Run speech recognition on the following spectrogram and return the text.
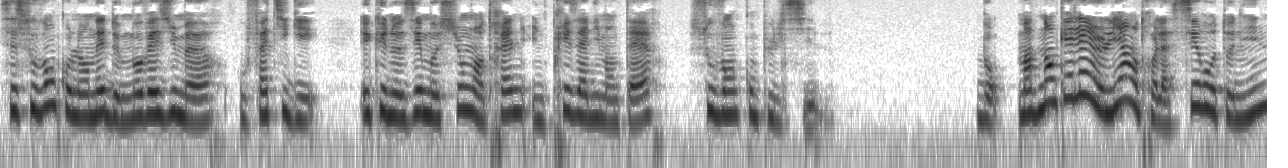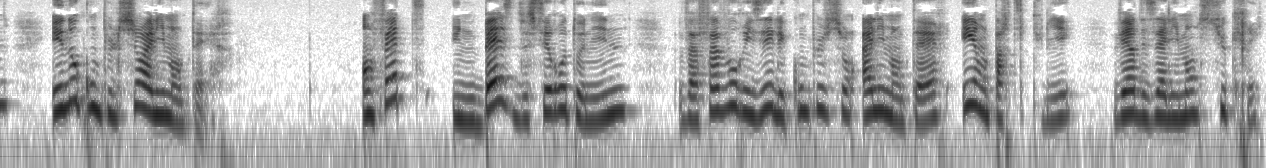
c'est souvent que l'on est de mauvaise humeur ou fatigué et que nos émotions entraînent une prise alimentaire, souvent compulsive. Bon, maintenant quel est le lien entre la sérotonine et nos compulsions alimentaires? En fait, une baisse de sérotonine va favoriser les compulsions alimentaires et en particulier vers des aliments sucrés.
